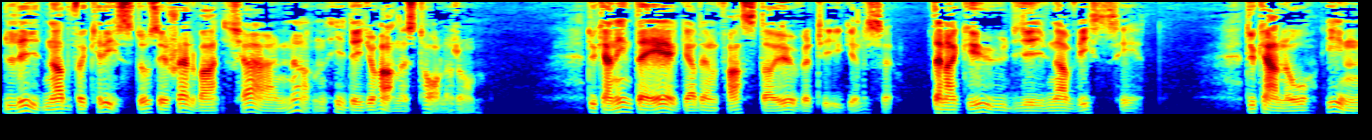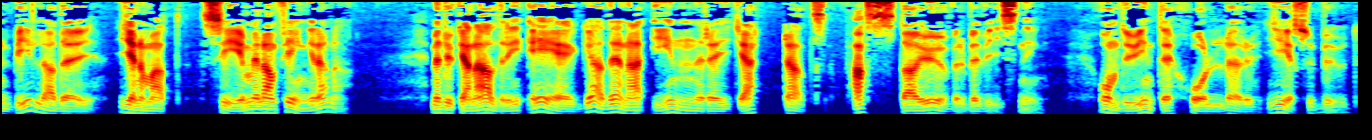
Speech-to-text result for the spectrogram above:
Lydnad för Kristus är själva kärnan i det Johannes talar om. Du kan inte äga den fasta övertygelse denna gudgivna visshet. Du kan nog inbilla dig genom att se mellan fingrarna, men du kan aldrig äga denna inre hjärtats fasta överbevisning om du inte håller Jesu bud.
